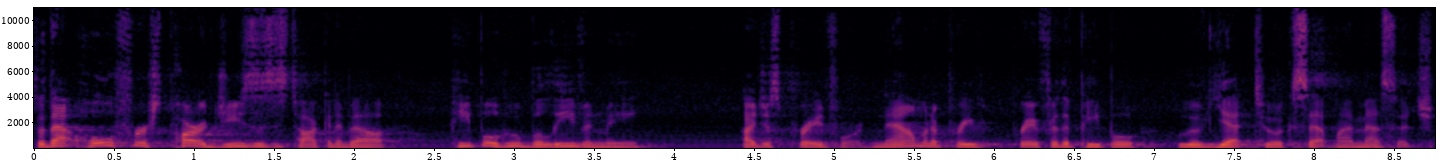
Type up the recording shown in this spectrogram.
So, that whole first part, Jesus is talking about people who believe in me. I just prayed for. Now I'm going to pray, pray for the people who have yet to accept my message.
